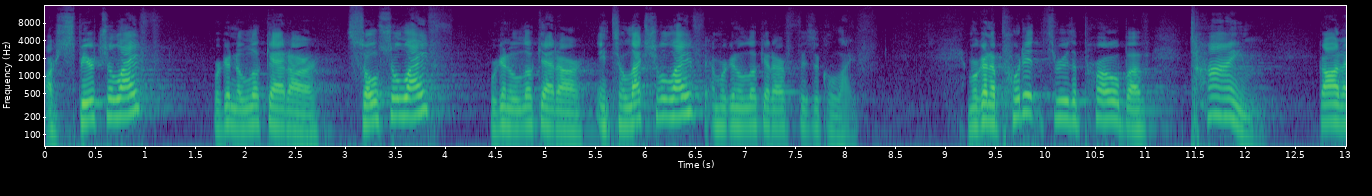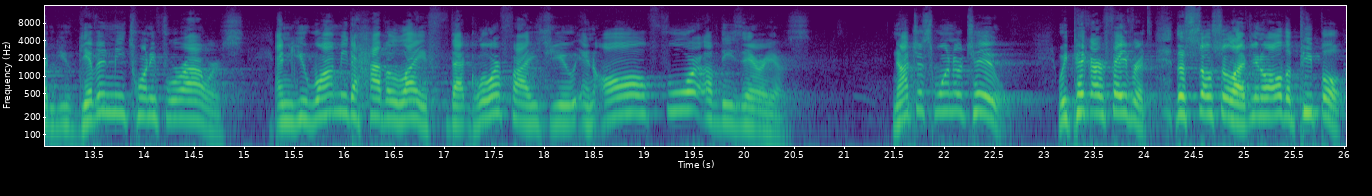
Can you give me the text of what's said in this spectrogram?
our spiritual life. We're going to look at our social life. We're going to look at our intellectual life. And we're going to look at our physical life. And we're going to put it through the probe of time. God, you've given me 24 hours, and you want me to have a life that glorifies you in all four of these areas, not just one or two. We pick our favorites. The social life, you know, all the people,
